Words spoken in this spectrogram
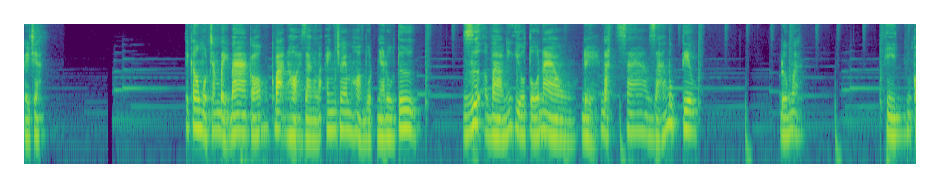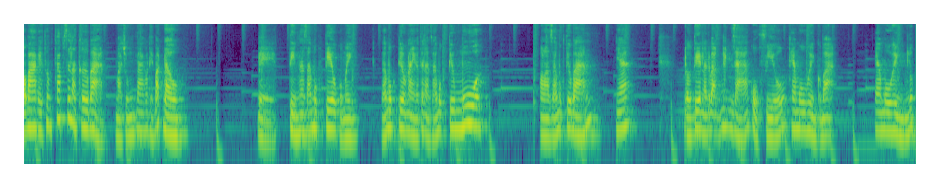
ok chưa? Thế câu 173 có bạn hỏi rằng là anh cho em hỏi một nhà đầu tư dựa vào những yếu tố nào để đặt ra giá mục tiêu? Đúng không ạ? Thì có ba cái phương pháp rất là cơ bản mà chúng ta có thể bắt đầu để tìm ra giá mục tiêu của mình. Giá mục tiêu này có thể là giá mục tiêu mua hoặc là giá mục tiêu bán nhé đầu tiên là bạn định giá cổ phiếu theo mô hình của bạn theo mô hình lúc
